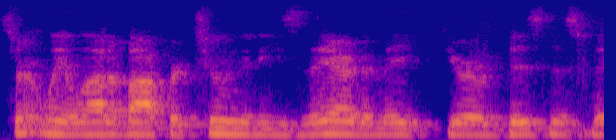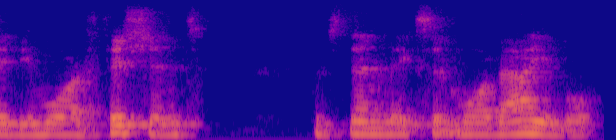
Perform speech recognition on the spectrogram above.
certainly a lot of opportunities there to make your business maybe more efficient, which then makes it more valuable.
